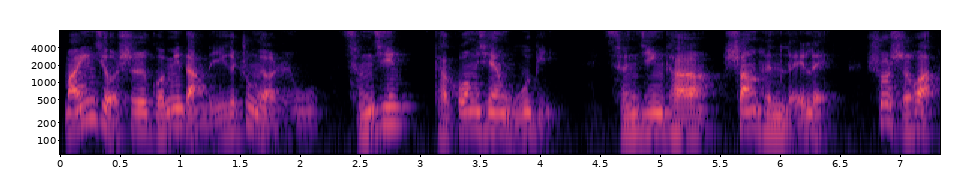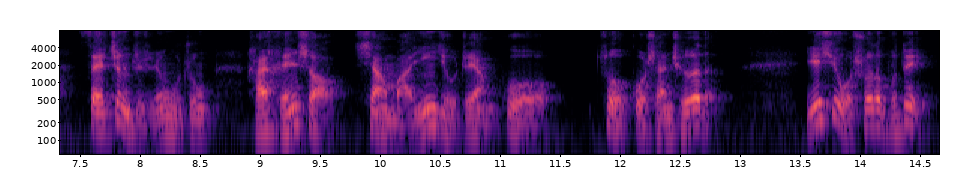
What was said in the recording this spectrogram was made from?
马英九是国民党的一个重要人物，曾经他光鲜无比，曾经他伤痕累累。说实话，在政治人物中，还很少像马英九这样过坐过山车的。也许我说的不对，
